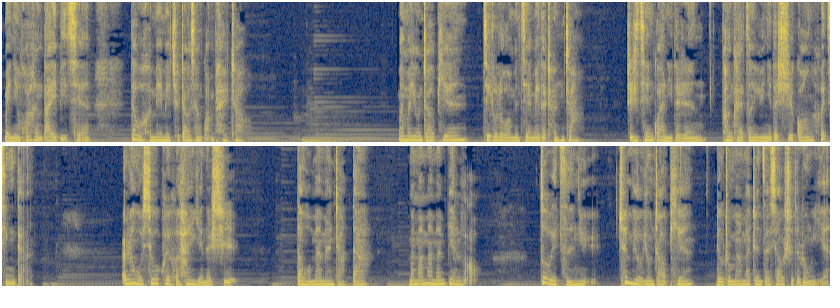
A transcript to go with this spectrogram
每年花很大一笔钱，带我和妹妹去照相馆拍照。妈妈用照片记录了我们姐妹的成长，这是牵挂你的人慷慨赠予你的时光和情感。而让我羞愧和汗颜的是，当我慢慢长大，妈妈慢慢变老，作为子女却没有用照片留住妈妈正在消失的容颜。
